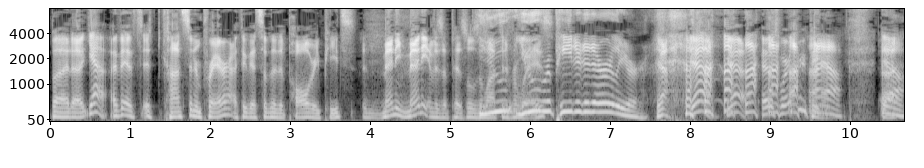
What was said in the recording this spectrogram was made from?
But uh, yeah, I think it's, it's constant in prayer. I think that's something that Paul repeats in many, many of his epistles in lots of You different you ways. repeated it earlier. yeah, yeah, yeah. It's worth repeating. Yeah, yeah. Uh,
